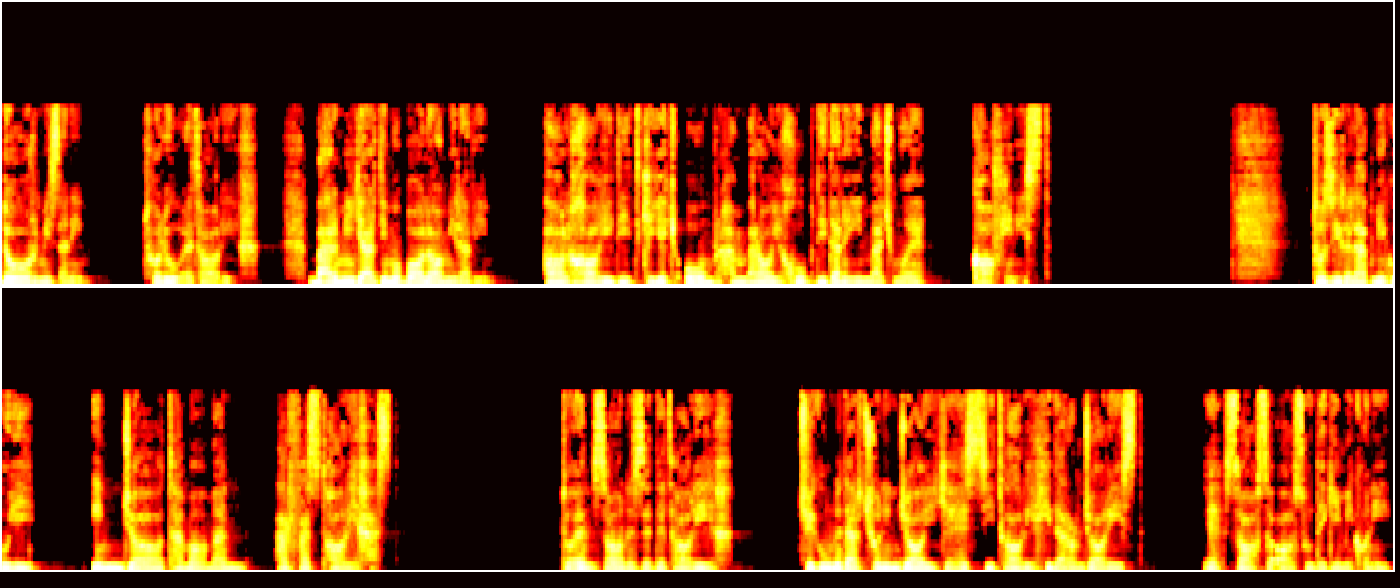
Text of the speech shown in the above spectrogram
دور می‌زنیم طلوع تاریخ. برمیگردیم و بالا می‌رویم. حال خواهی دید که یک عمر هم برای خوب دیدن این مجموعه کافی نیست. تو زیر لب می‌گویی اینجا تماما حرف از تاریخ است. تو انسان ضد تاریخ چگونه در چنین جایی که حسی تاریخی در آن جاری است احساس آسودگی می‌کنی؟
